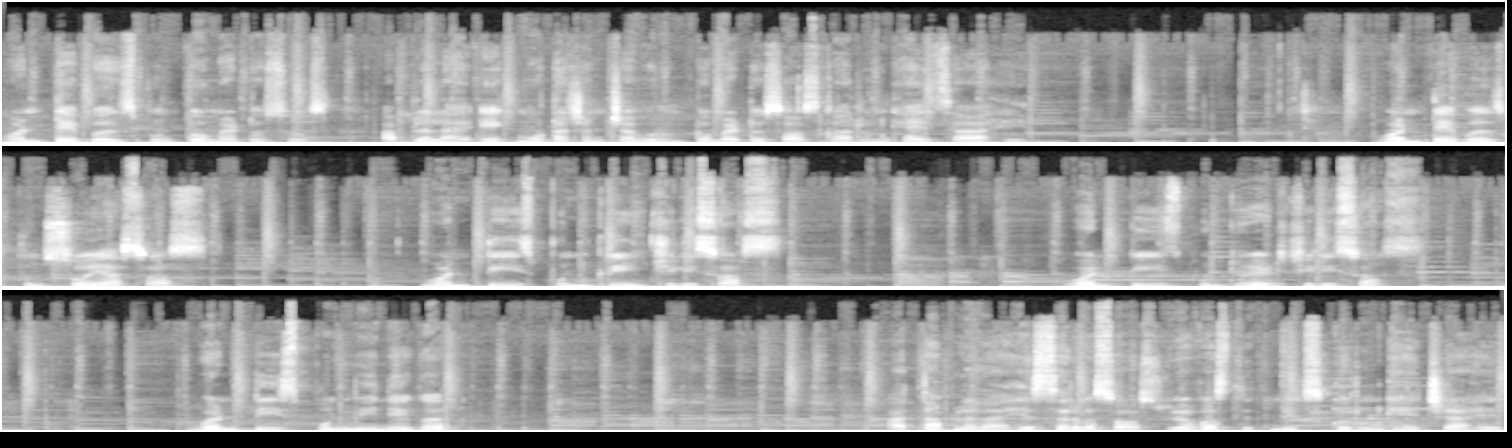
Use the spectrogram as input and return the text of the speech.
One tablespoon tomato sauce. आपल्याला एक मोठा चमच्यावरून टोमॅटो सॉस घालून घ्यायचा आहे. One tablespoon soya sauce. One teaspoon green chilli sauce. One teaspoon red chilli sauce. One teaspoon vinegar. आता आपल्याला हे सर्व सॉस व्यवस्थित मिक्स करून घ्यायचे आहेत.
